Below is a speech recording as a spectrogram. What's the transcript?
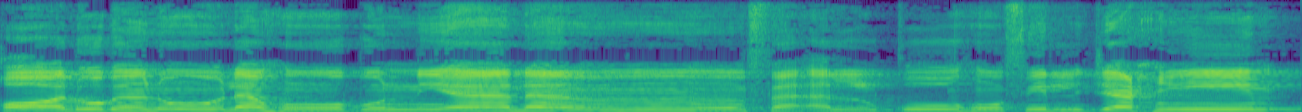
قالوا ابنوا له بنيانا فألقوه في الجحيم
